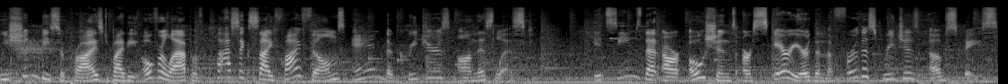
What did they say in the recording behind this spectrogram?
we shouldn't be surprised by the overlap of classic sci fi films and the creatures on this list. It seems that our oceans are scarier than the furthest reaches of space,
